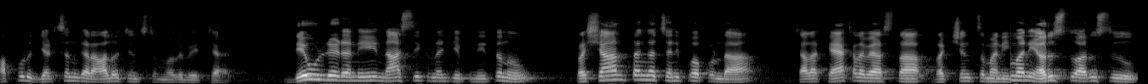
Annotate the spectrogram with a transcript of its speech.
అప్పుడు జట్సన్ గారు ఆలోచించడం మొదలుపెట్టాడు. దేవుడు లేడని నాస్తికుడని చెప్పిన ఇతను ప్రశాంతంగా చనిపోకుండా చాలా కేకలు వేస్తా రక్షించమని అని అరుస్తూ అరుస్తూ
